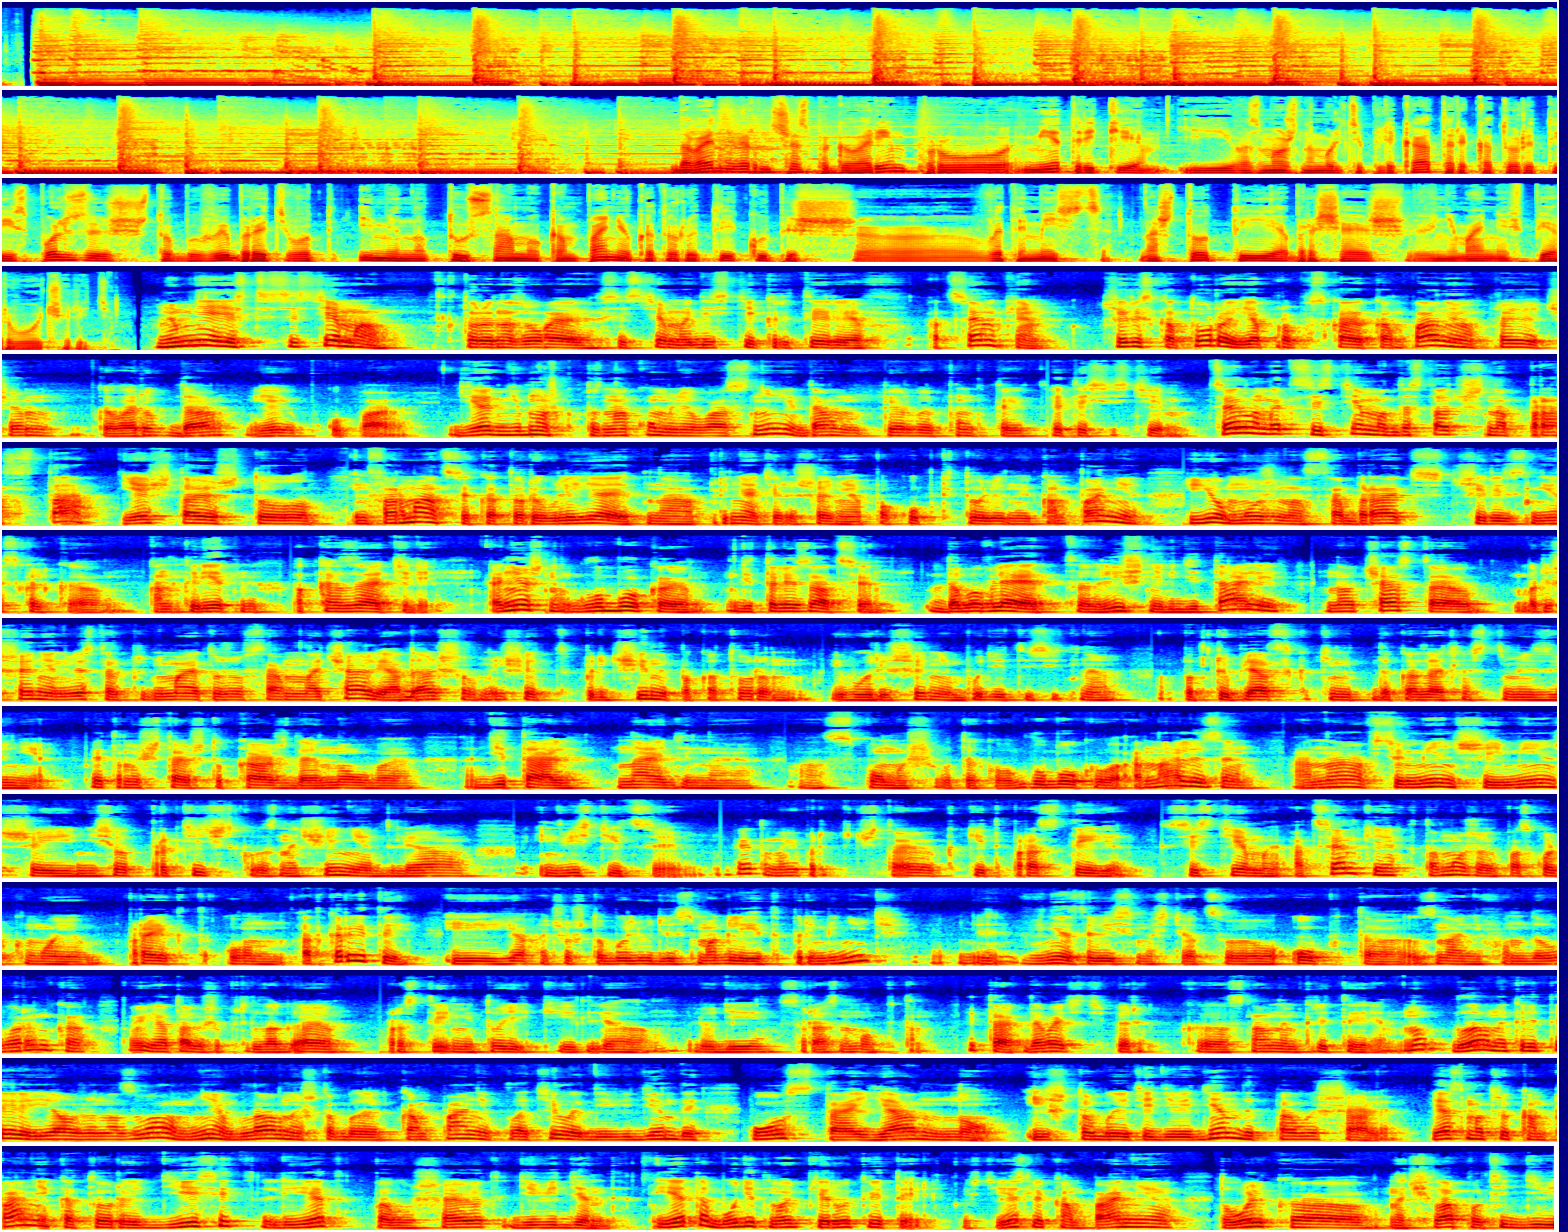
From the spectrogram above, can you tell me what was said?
Давай, наверное, сейчас поговорим про метрики и, возможно, мультипликаторы, которые ты используешь, чтобы выбрать вот именно ту самую компанию, которую ты купишь э, в этом месяце. На что ты обращаешь внимание в первую очередь? Ну, у меня есть система, которую называю система 10 критериев оценки через который я пропускаю компанию, прежде чем говорю, да, я ее покупаю. Я немножко познакомлю вас с ней, дам первые пункты этой системы. В целом эта система достаточно проста. Я считаю, что информация, которая влияет на принятие решения о покупке той или иной компании, ее можно собрать через несколько конкретных показателей. Конечно, глубокая детализация добавляет лишних деталей, но часто решение инвестор принимает уже в самом начале, а дальше он ищет причины, по которым его решение будет действительно подкрепляться какими-то доказательствами извне. Поэтому считаю, что каждая новая деталь, найденная а, с помощью вот такого глубокого анализа, она все меньше и меньше и несет практического значения для инвестиции. Поэтому я предпочитаю какие-то простые системы оценки. К тому же, поскольку мой проект он открытый, и я хочу, чтобы люди смогли это применить, вне зависимости от своего опыта, знаний фондового рынка, то я также предлагаю простые методики для людей с разным опытом. Итак, давайте теперь к основным критериям. Ну, главный критерий я уже назвал. Мне главное, чтобы компания платила дивиденды постоянно, и чтобы эти дивиденды повышали. Я смотрю компании, которые 10 лет повышают дивиденды. И это будет мой первый критерий. То есть, если компания только начала платить дивиденды,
